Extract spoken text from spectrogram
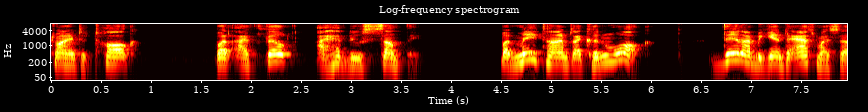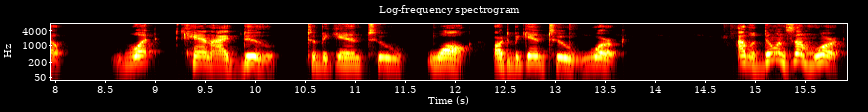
trying to talk, but I felt I had to do something. But many times I couldn't walk. Then I began to ask myself, what can I do to begin to walk or to begin to work? I was doing some work,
